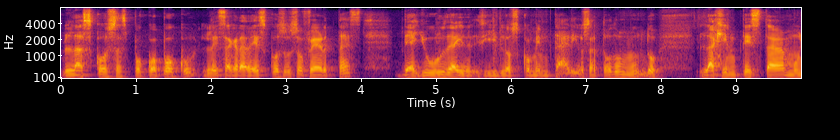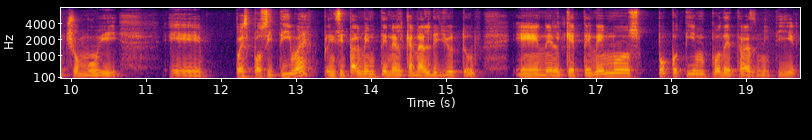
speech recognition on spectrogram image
las cosas poco a poco. Les agradezco sus ofertas de ayuda y, los comentarios a todo mundo. La gente está mucho, muy, eh, pues positiva, principalmente en el canal de YouTube, en el que tenemos poco tiempo de transmitir.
